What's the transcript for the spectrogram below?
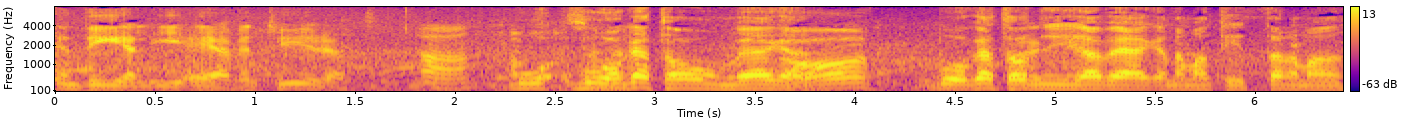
en del i äventyret. Ja. Vå- Våga ta omvägar. Ja, Våga ta nya vägar när man tittar när, man,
